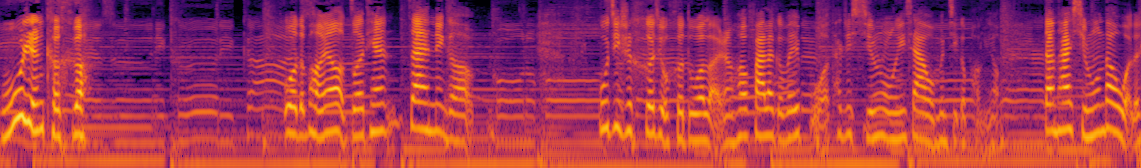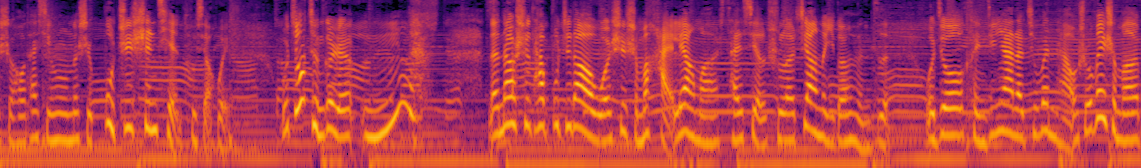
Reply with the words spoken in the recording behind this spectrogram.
无人可喝。我的朋友昨天在那个。估计是喝酒喝多了，然后发了个微博，他就形容一下我们几个朋友。当他形容到我的时候，他形容的是不知深浅兔小慧。我就整个人，嗯，难道是他不知道我是什么海量吗？才写了出了这样的一段文字。我就很惊讶的去问他，我说为什么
